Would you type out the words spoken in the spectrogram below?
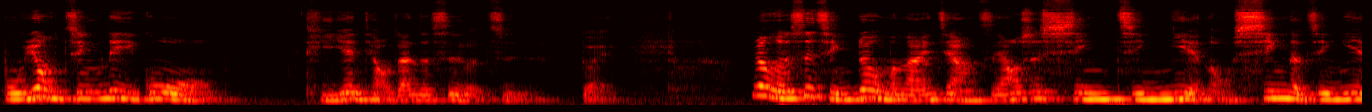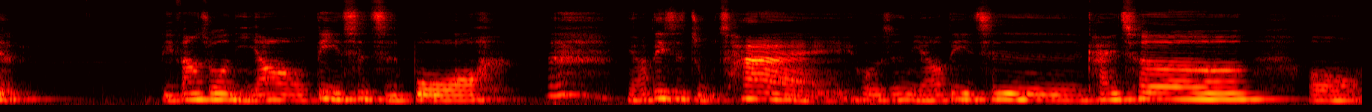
不用经历过体验挑战这四个字。对，任何事情对我们来讲，只要是新经验哦，新的经验，比方说你要第一次直播，你要第一次煮菜，或者是你要第一次开车哦，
